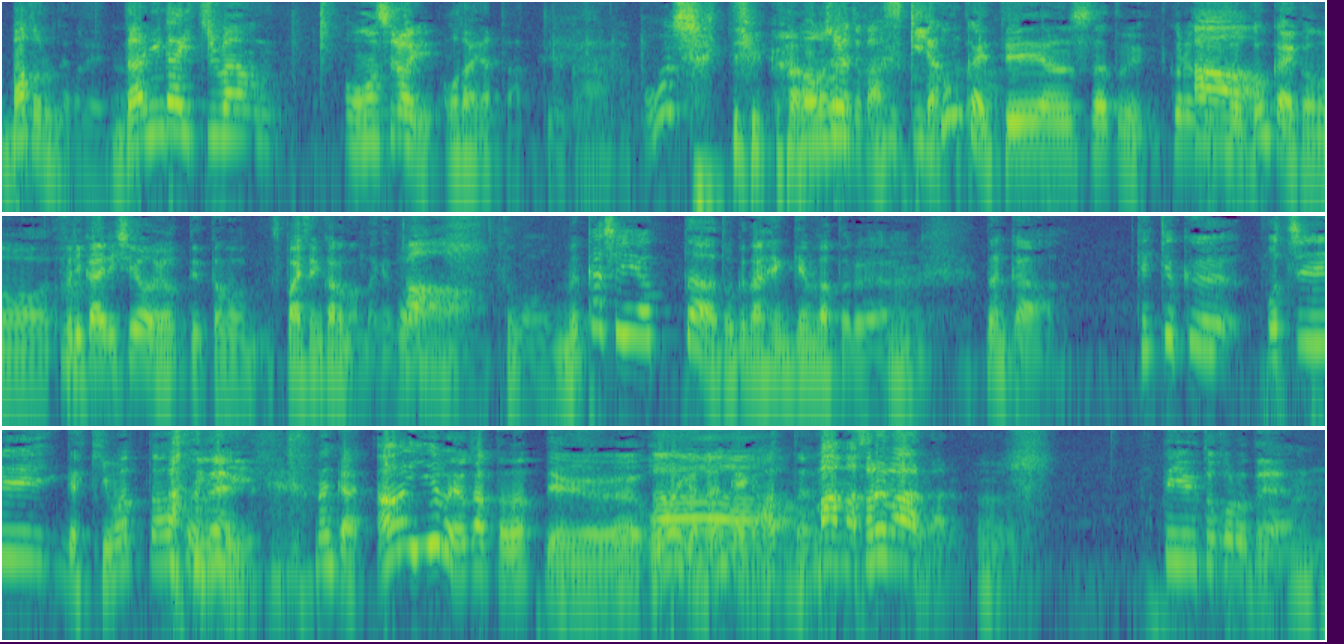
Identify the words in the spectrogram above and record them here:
バトルの中で何が一番面白いお題だったっていうか、面白いっていうか、まあ面白いとか好きだったと今か回提案したとこれあー。そう今回この振り返りしようよって言ったの、スパイセンからなんだけどあその昔やった独断偏見バトル、ん。なんか結局オチが決まった後に、あ ね。なんかああ言えばよかったなっていう思いが何回かあったのよ、まあまあそれはあるある、うん、っていうところで、うん。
